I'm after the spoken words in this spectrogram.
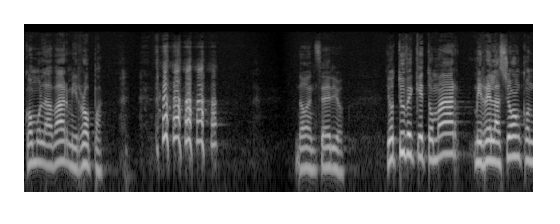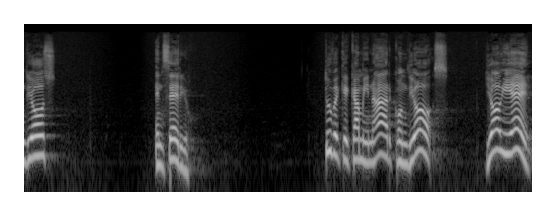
cómo lavar mi ropa. no, en serio. Yo tuve que tomar mi relación con Dios en serio. Tuve que caminar con Dios, yo y Él.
